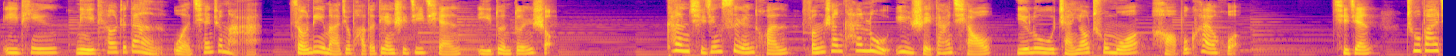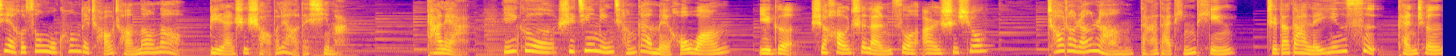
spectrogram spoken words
一听你挑着担，我牵着马，总立马就跑到电视机前一顿蹲守。看取经四人团逢山开路，遇水搭桥，一路斩妖除魔，好不快活。期间，猪八戒和孙悟空的吵吵闹闹必然是少不了的戏码。他俩一个是精明强干美猴王，一个是好吃懒做二师兄，吵吵嚷嚷，打打停停，直到大雷音寺，堪称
